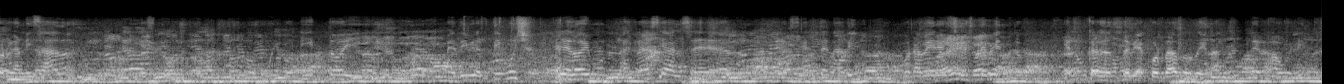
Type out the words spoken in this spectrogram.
organizado, y, me divertí mucho. Le doy las gracias al, presidente Nadine por haber hecho este evento, que nunca se había acordado de, la, de las abuelitas.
